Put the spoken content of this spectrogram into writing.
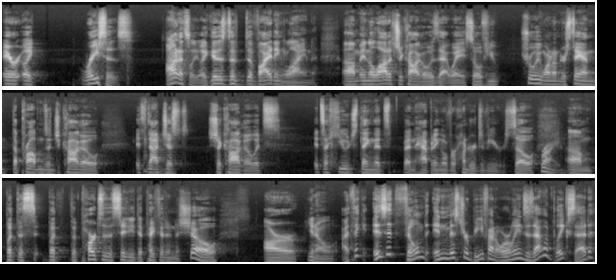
air like races. Honestly, like it is the dividing line. Um, and a lot of Chicago is that way. So if you truly want to understand the problems in Chicago, it's not just Chicago. It's it's a huge thing that's been happening over hundreds of years. So Right. Um, but the but the parts of the city depicted in the show are you know I think is it filmed in Mr. Beef on Orleans? Is that what Blake said?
